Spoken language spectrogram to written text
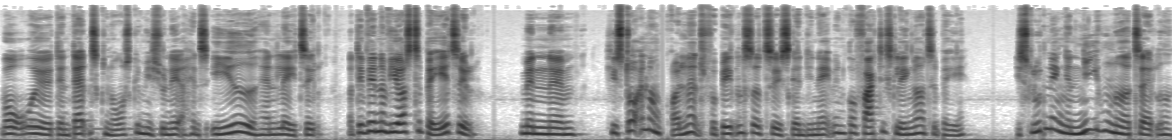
hvor øh, den dansk-norske missionær Hans Egede han lagde til. Og det vender vi også tilbage til. Men øh, historien om Grønlands forbindelser til Skandinavien går faktisk længere tilbage. I slutningen af 900-tallet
